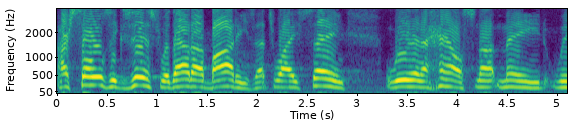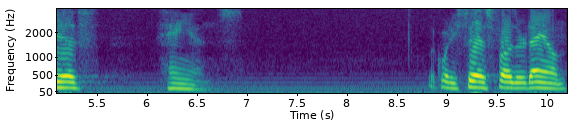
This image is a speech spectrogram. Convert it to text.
Our souls exist without our bodies. That's why he's saying we're in a house not made with hands. Look what he says further down.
